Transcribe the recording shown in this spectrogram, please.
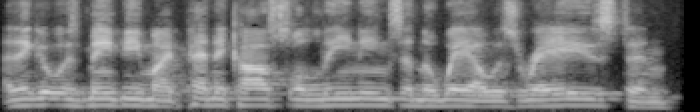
I think it was maybe my Pentecostal leanings and the way I was raised. And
